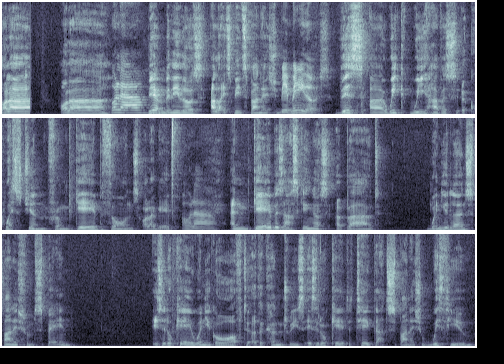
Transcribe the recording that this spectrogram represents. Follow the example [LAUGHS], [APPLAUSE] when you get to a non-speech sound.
Hola. Hola. Hola. Bienvenidos a Lightspeed Spanish. Bienvenidos. This uh, week we have a question from Gabe Thorns. Hola, Gabe. Hola. And Gabe is asking us about when you learn Spanish from Spain, is it okay when you go off to other countries? Is it okay to take that Spanish with you?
